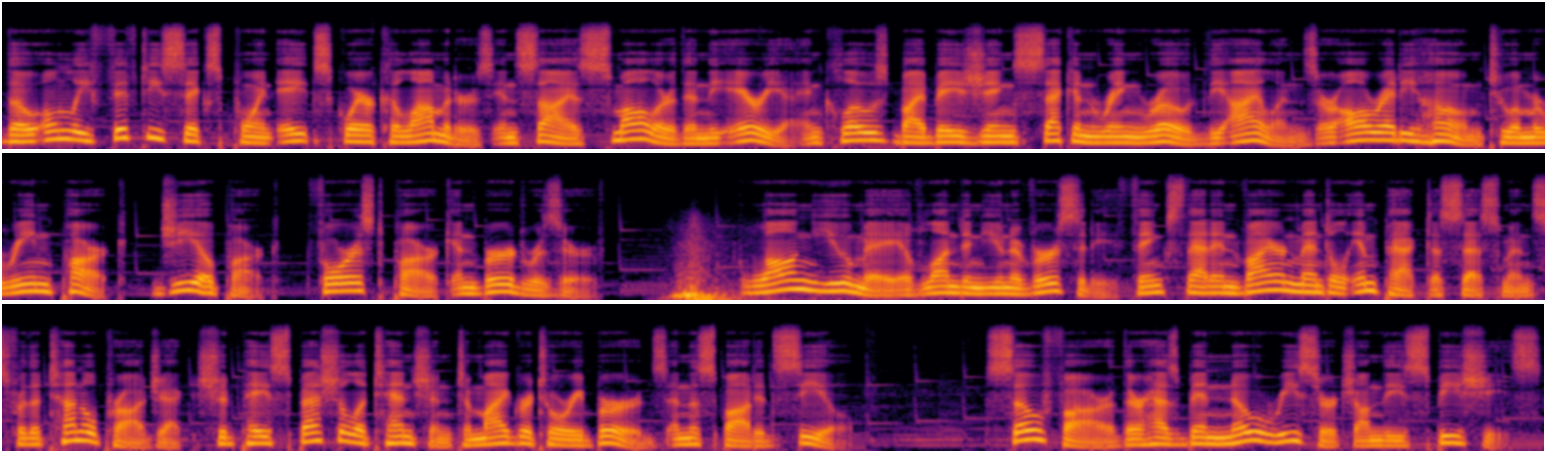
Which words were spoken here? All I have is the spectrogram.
Though only 56.8 square kilometers in size smaller than the area enclosed by Beijing's Second Ring Road, the islands are already home to a marine park, geopark, forest park, and bird reserve. Wang Yume of London University thinks that environmental impact assessments for the tunnel project should pay special attention to migratory birds and the spotted seal. So far, there has been no research on these species.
